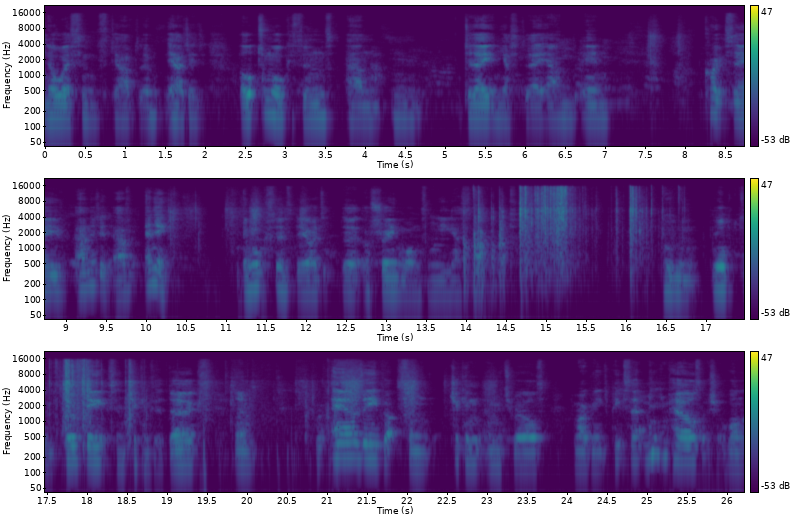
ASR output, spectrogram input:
nowhere since to have them. Yeah, I did a lot to Wilkinson's and um, today and yesterday and in Quality Save and I didn't have any. In Wilkinson's they had the Australian ones and you guessed that. Rubbed some chicken for the dogs. Then for Aldi got some chicken and materials, margarita pizza, mint and pearls, which are one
